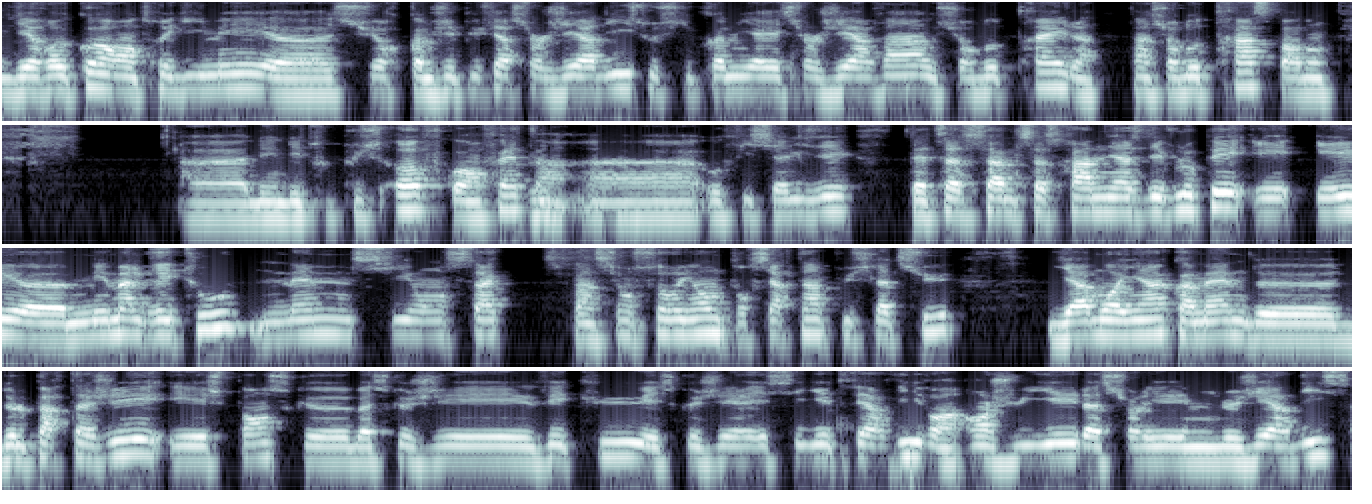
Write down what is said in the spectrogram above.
des, records entre guillemets euh, sur comme j'ai pu faire sur le GR10 ou si, comme il y avait sur le GR20 ou sur d'autres trails, enfin sur d'autres traces, pardon. euh, des, trucs plus off quoi en fait, hein, officialisés. Peut-être ça, ça, ça sera amené à se développer. Et, et mais malgré tout, même si on enfin si on s'oriente pour certains plus là-dessus, il y a moyen quand même de, de, le partager. Et je pense que bah, ce que j'ai vécu et ce que j'ai essayé de faire vivre en juillet là sur les, le GR10,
